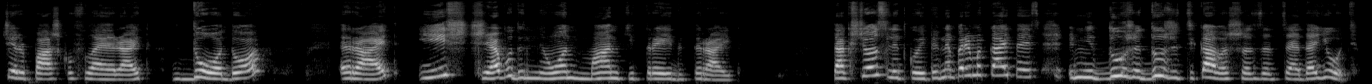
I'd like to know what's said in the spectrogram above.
черепашку Flyride, Додо, Райд і ще буде Neon Monkey трейдити Райд. Так що слідкуйте, не перемикайтесь, і мені дуже-дуже цікаво, що за це дають.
